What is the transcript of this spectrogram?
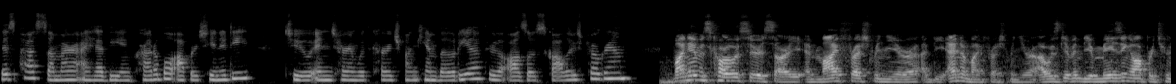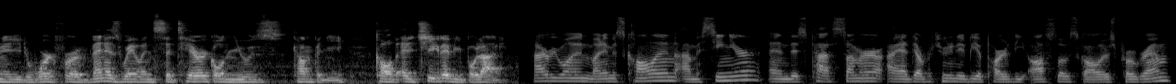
This past summer, I had the incredible opportunity to intern with Courage Fund Cambodia through the Oslo Scholars Program. My name is Carlos Irisari, and my freshman year, at the end of my freshman year, I was given the amazing opportunity to work for a Venezuelan satirical news company called El Chigüire Bipolar. Hi everyone, my name is Colin. I'm a senior, and this past summer I had the opportunity to be a part of the Oslo Scholars Program.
